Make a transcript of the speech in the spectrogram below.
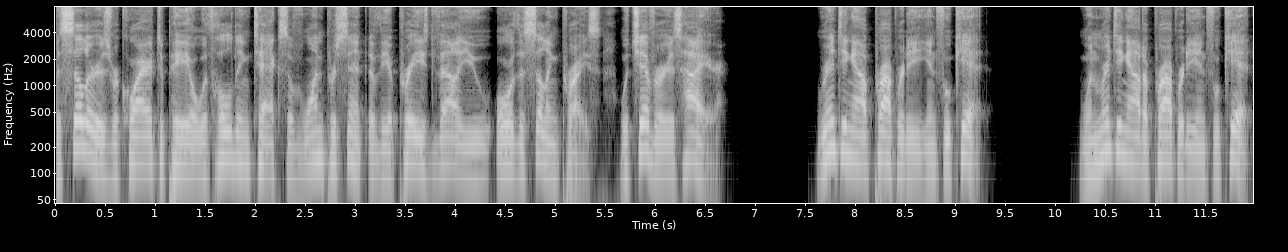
the seller is required to pay a withholding tax of 1% of the appraised value or the selling price, whichever is higher. Renting out property in Phuket. When renting out a property in Phuket,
